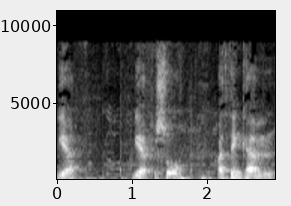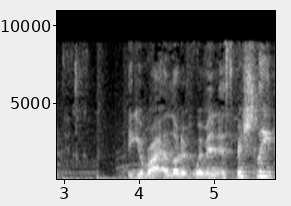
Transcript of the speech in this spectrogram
Yeah, yeah, for sure. I think um, you're right. A lot of women, especially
